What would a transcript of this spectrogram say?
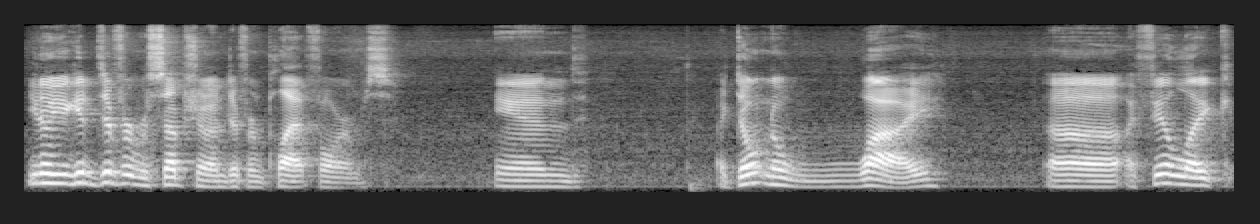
you know, you get different reception on different platforms, and I don't know why. Uh, I feel like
